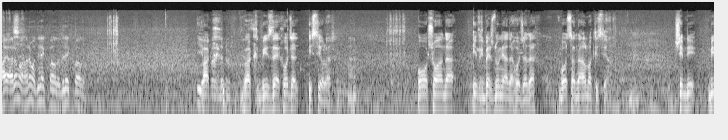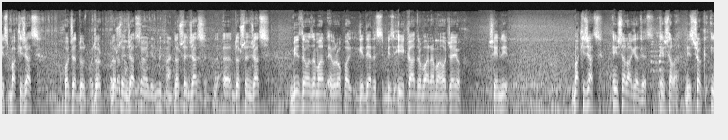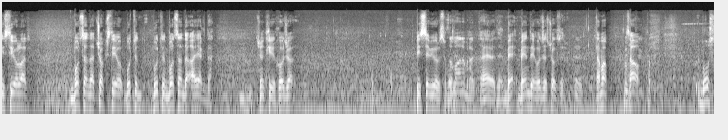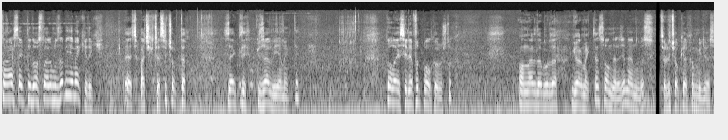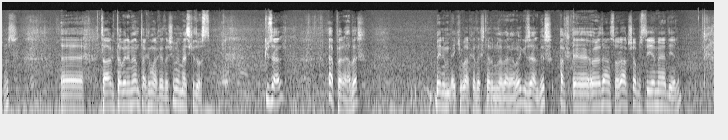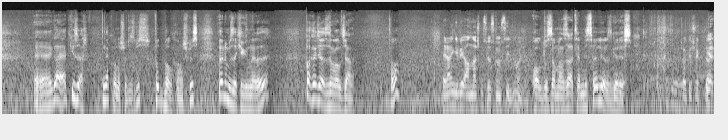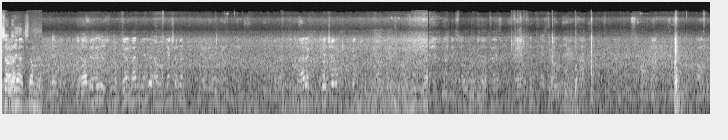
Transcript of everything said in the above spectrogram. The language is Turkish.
Ay arama arama direkt bağla direkt bağla. İyi Bak. Bak bizde hoca istiyorlar. O şu anda ilk beş dünyada hocada. Bosna'da almak istiyor. Şimdi biz bakacağız. Hoca dö- dö- düşüneceğiz. Rica ederim lütfen. Düşüneceğiz. e, Düşüneceğiz. Biz de o zaman Avrupa gideriz. Biz iyi kadro var ama hoca yok. Şimdi bakacağız. İnşallah geleceğiz. İnşallah. Biz çok istiyorlar. Bosna'da çok istiyor. Bütün, bütün Bosna'da ayakta. Çünkü hoca biz seviyoruz hoca. Zamanı bıraktı. Evet. be- Ben de hoca çok seviyorum. Evet. Tamam. Sağ ol. Bosna Hersekli dostlarımızla bir yemek yedik. Evet, açıkçası çok da zevkli, güzel bir yemekti. Dolayısıyla futbol konuştuk. Onları da burada görmekten son derece memnunuz. Bir Türlü çok yakın biliyorsunuz. Ee, Tarık da benim hem takım arkadaşım hem eski dostum. Güzel. Hep beraber benim ekip arkadaşlarımla beraber güzel bir ak- e, öğleden sonra akşamüstü yemeğe diyelim. Ee, gayet güzel. Ne konuşuruz biz? Futbol konuşuruz. Önümüzdeki günlerde de bakacağız ne olacağını. Tamam? Herhangi bir anlaşma söz konusu değil değil mi hocam? Olduğu zaman zaten biz söylüyoruz görüyorsun. Çok teşekkürler. İyi akşamlar. İyi akşamlar. Gel ben geliyorum. Geç öne. Tarık geç öne.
